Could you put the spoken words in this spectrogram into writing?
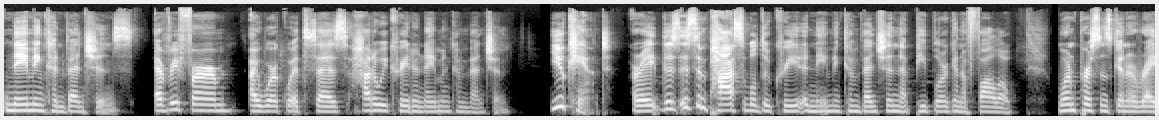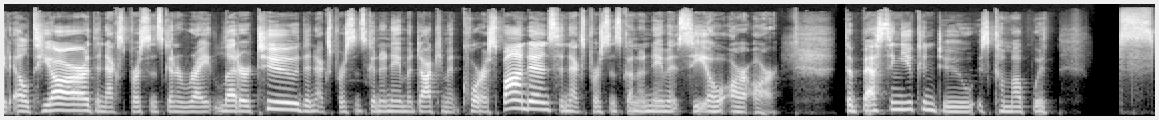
naming conventions. Every firm I work with says, "How do we create a naming convention?" You can't. All right. This is impossible to create a naming convention that people are going to follow. One person's going to write LTR, the next person's going to write letter to, the next person's going to name a document correspondence, the next person's going to name it CORR. The best thing you can do is come up with s-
